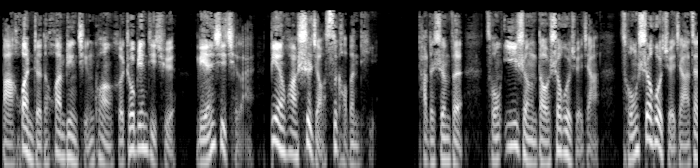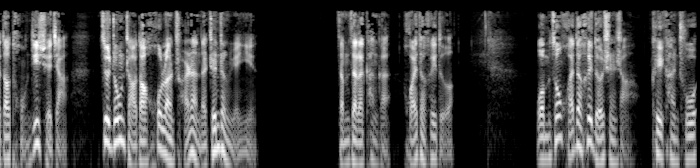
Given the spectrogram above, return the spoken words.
把患者的患病情况和周边地区联系起来，变化视角思考问题。他的身份从医生到社会学家，从社会学家再到统计学家。最终找到霍乱传染的真正原因。咱们再来看看怀特黑德。我们从怀特黑德身上可以看出，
